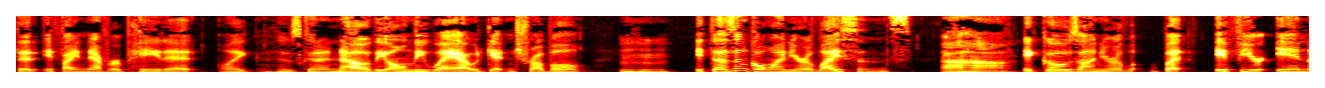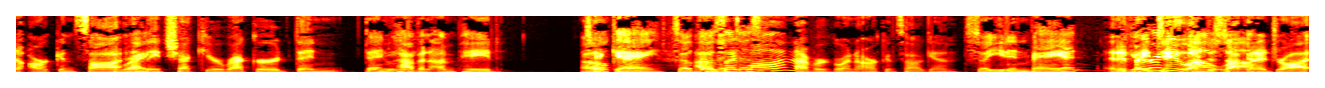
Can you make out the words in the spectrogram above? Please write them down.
that if I never paid it, like who's going to know? The only way I would get in trouble, Mm-hmm. it doesn't go on your license. Uh huh. It goes on your, but if you're in Arkansas Right. and they check your record, then Then you you- have an unpaid ticket. Okay, so I was like, well, I'm never going to Arkansas again. So you didn't pay it? And if You're I do, I'm just not going to draw.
